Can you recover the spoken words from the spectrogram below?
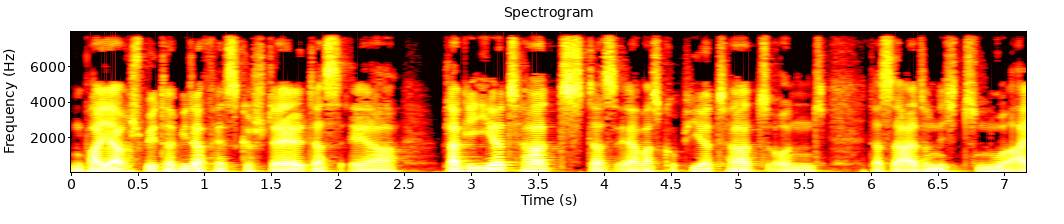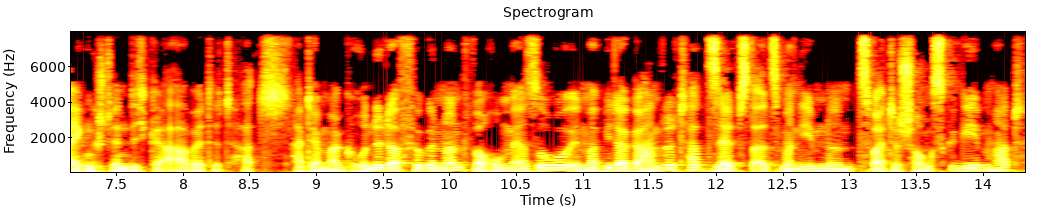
ein paar Jahre später wieder festgestellt, dass er plagiiert hat, dass er was kopiert hat und dass er also nicht nur eigenständig gearbeitet hat. Hat er mal Gründe dafür genannt, warum er so immer wieder gehandelt hat, selbst als man ihm eine zweite Chance gegeben hat?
